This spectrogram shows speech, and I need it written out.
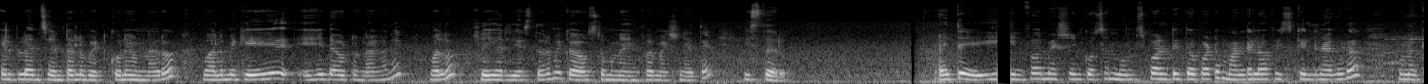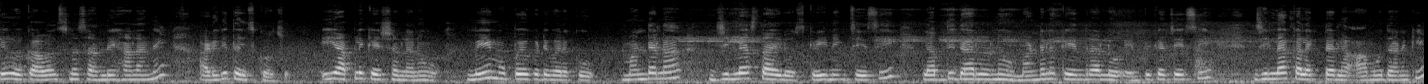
హెల్ప్ లైన్ సెంటర్లు పెట్టుకొని ఉన్నారు. వాళ్ళు మీకు ఏ ఏ డౌట్ ఉన్నా కానీ వాళ్ళు క్లియర్ చేస్తారు. మీకు అవసరం ఉన్న ఇన్ఫర్మేషన్ అయితే ఇస్తారు. అయితే ఈ ఇన్ఫర్మేషన్ కోసం మున్సిపాలిటీతో పాటు మండల ఆఫీస్కి వెళ్ళినా కూడా మనకి కావాల్సిన సందేహాలని అడిగి తెలుసుకోవచ్చు. ఈ అప్లికేషన్లను మే ముప్పై ఒకటి వరకు మండల జిల్లా స్థాయిలో స్క్రీనింగ్ చేసి లబ్ధిదారులను మండల కేంద్రాల్లో ఎంపిక చేసి జిల్లా కలెక్టర్ల ఆమోదానికి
